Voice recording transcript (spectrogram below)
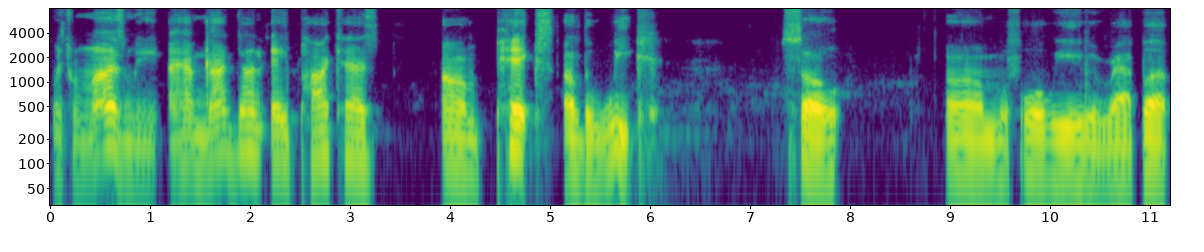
which reminds me, I have not done a podcast um picks of the week. So um before we even wrap up,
